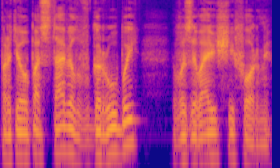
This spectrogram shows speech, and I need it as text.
Противопоставил в грубой, вызывающей форме.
